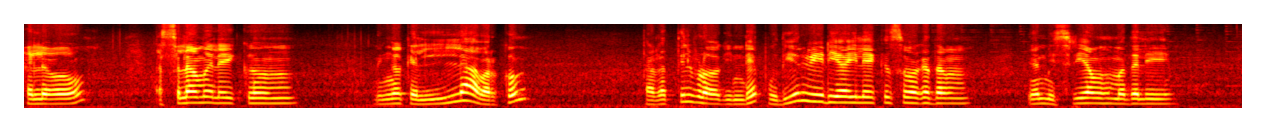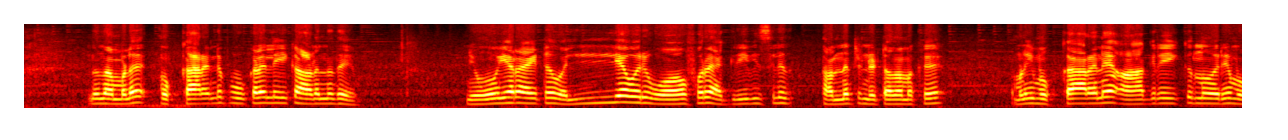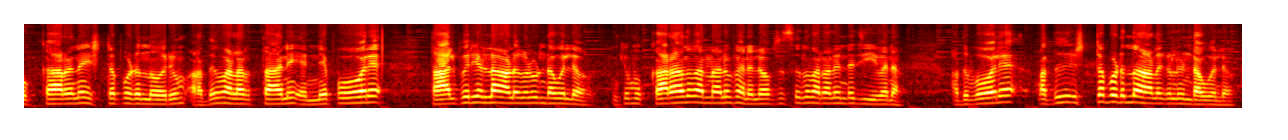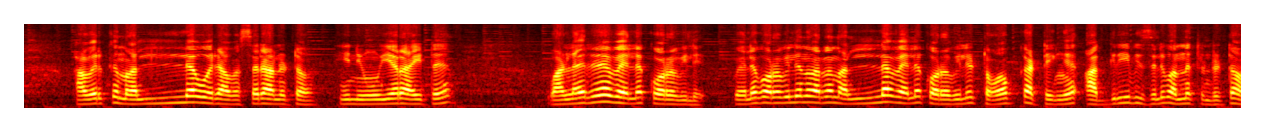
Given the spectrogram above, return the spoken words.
Hello അസ്സലാമു അലൈക്കും നിങ്ങൾക്കെല്ലാവർക്കും തടത്തിൽ വ്ളോഗിന്റെ പുതിയൊരു വീഡിയോയിലേക്ക് സ്വാഗതം. ഞാൻ മിശ്രിയ മുഹമ്മദ് അലി. ഇന്ന് നമ്മൾ മുക്കാറിന്റെ പൂക്കളല്ലേ ഈ കാണുന്നത്. ന്യൂ ഇയർ ആയിട്ട് വലിയ ഒരു ഓഫർ അഗ്രീവിസിൽ തന്നിട്ടുണ്ട് കേട്ടോ നമുക്ക്. നമ്മൾ ഈ മുക്കാറിനെ ആഗ്രഹിക്കുന്നവരും മുക്കാറിനെ ഇഷ്ടപ്പെടുന്നവരും അത് വളർത്താൻ എന്നെപ്പോലെ താല്പര്യമുള്ള ആളുകളും ഉണ്ടാവുമല്ലോ എനിക്ക് മുക്കാറാന്ന് പറഞ്ഞാലും ഫെനലോപ്സിസ് എന്ന് പറഞ്ഞാലും എന്റെ ജീവനാണ് അതുപോലെ അത് ഇഷ്ടപ്പെടുന്ന ആളുകൾ ഉണ്ടാവുമല്ലോ അവർക്ക് നല്ല ഒരു അവസരമാണ് കേട്ടോ ഈ ന്യൂ ഇയർ ആയിട്ട് വളരെ വില കുറവിൽ വില കുറവിൽ എന്ന് പറഞ്ഞാൽ നല്ല വില കുറവിൽ ടോപ്പ് കട്ടിങ് അഗ്രി ബിസിൽ വന്നിട്ടുണ്ട് കേട്ടോ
